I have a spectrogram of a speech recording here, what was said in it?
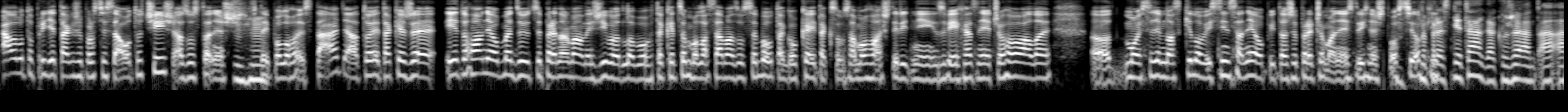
alebo to príde tak, že proste sa otočíš a zostaneš mm-hmm. v mhm. tej polohe stáť a to je také, že je to hlavne obmedzujúce pre normálny život, lebo tak keď som bola sama so sebou, tak OK, tak som sa mohla 4 dní zviechať z niečoho, ale uh, môj 17-kilový syn sa neopýta, že prečo ma nezdvihneš z postielky. No presne tak, akože a, a, a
